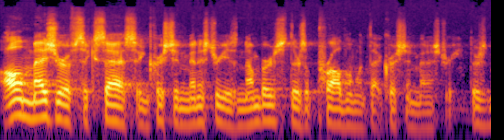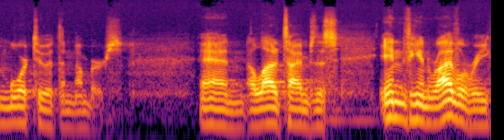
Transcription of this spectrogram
all measure of success in Christian ministry is numbers, there's a problem with that Christian ministry. There's more to it than numbers. And a lot of times this envy and rivalry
